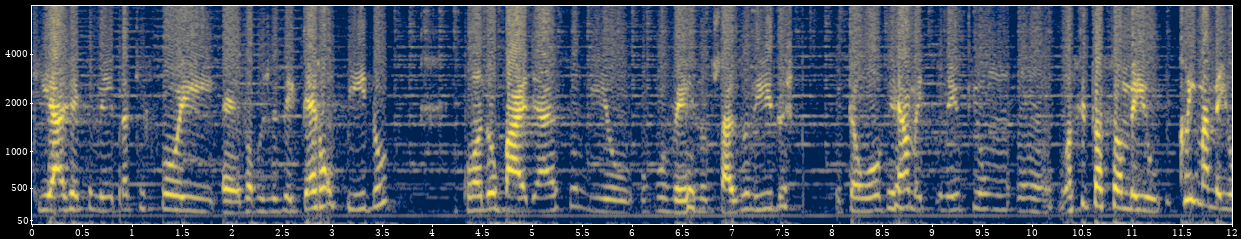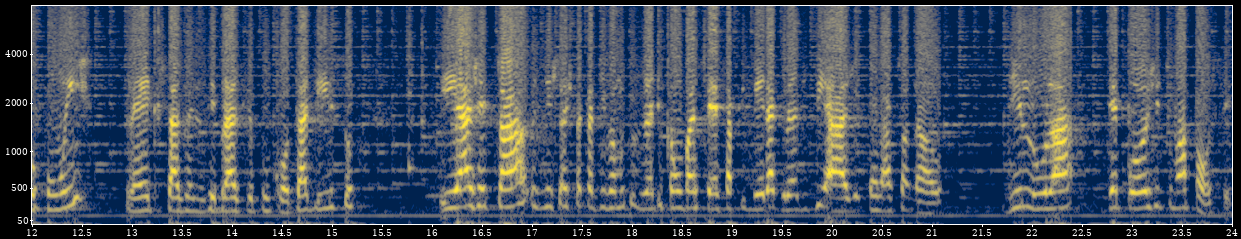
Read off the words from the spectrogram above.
que a gente lembra que foi, é, vamos dizer, interrompido quando o Biden assumiu o governo dos Estados Unidos. Então houve realmente meio que um, um, uma situação meio, um clima meio ruim né, entre Estados Unidos e Brasil por conta disso. E a gente está, existe uma expectativa muito grande de como vai ser essa primeira grande viagem internacional de Lula depois de tomar posse.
